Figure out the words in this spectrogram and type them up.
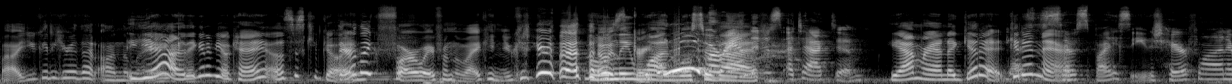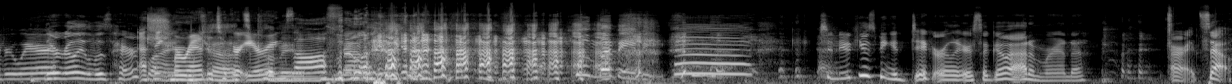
wow, you could hear that on the mic. Yeah, are they gonna be okay? Oh, let's just keep going. They're like far away from the mic and you can hear that. That only great. one will survive. Miranda survive. just attacked him. Yeah, Miranda, get it. Get Yes, in it's there. So spicy. There's hair flying everywhere. there really was hair flying. I think. Miranda took her Cats earrings come in. off. Oh, my baby. Tanuki was being a dick earlier, so go at him, Miranda. All right, so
